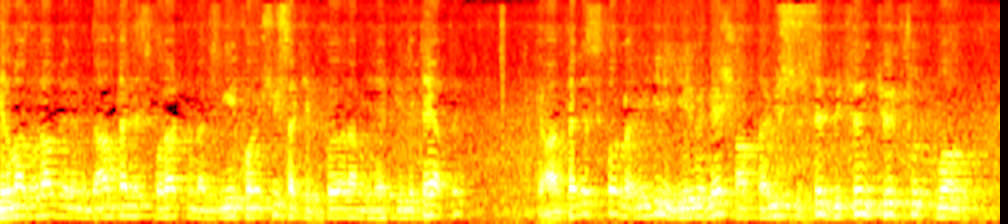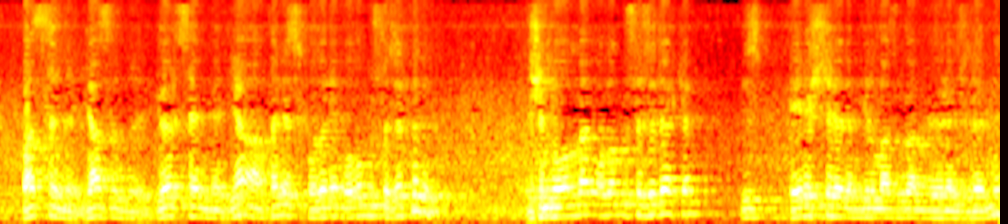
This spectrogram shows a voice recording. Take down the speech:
Yılmaz Vural döneminde Antalya Spor hakkında biz iyi konuştuysak ki bir program yine hep birlikte yaptık. Ya Antalya Spor'la ilgili 25 hafta üst üste bütün Türk futbol basını, yazılı, görsel medya Antalya Spor'dan hep olumlu söz etmedi mi? E Şimdi onlar olumlu söz ederken biz eleştirelim Yılmaz Vural ve öğrencilerini.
